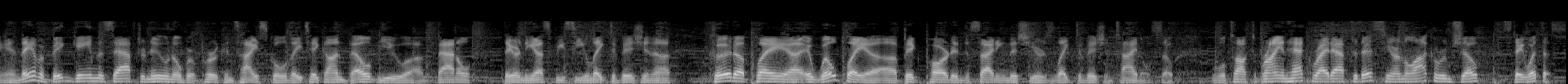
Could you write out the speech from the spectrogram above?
And they have a big game this afternoon over at Perkins High School. They take on Bellevue, uh, battle there in the SBC Lake Division. Uh, could uh, play, uh, it will play a, a big part in deciding this year's Lake Division title. So we'll talk to Brian Heck right after this here on the Locker Room Show. Stay with us.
